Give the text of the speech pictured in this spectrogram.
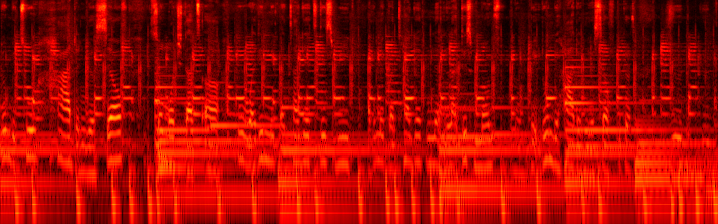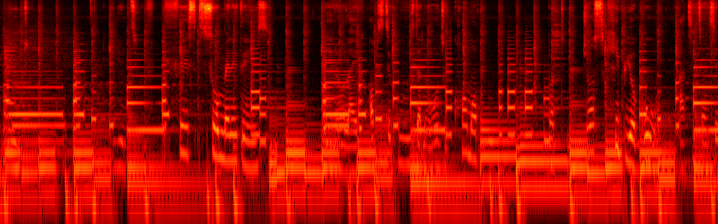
Don't be too hard on yourself so much that uh, oh I didn't make my target this week, I didn't make my target like this month. No, don't be hard on yourself because you you you face so many things, you know, like obstacles that may want to come up. But just keep your goal at it and say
